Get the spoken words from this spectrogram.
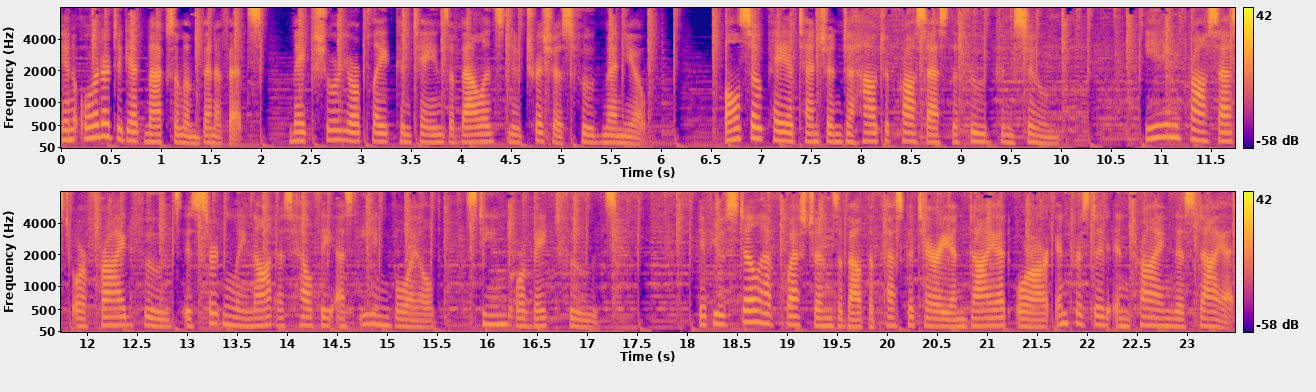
In order to get maximum benefits, make sure your plate contains a balanced nutritious food menu. Also pay attention to how to process the food consumed. Eating processed or fried foods is certainly not as healthy as eating boiled, steamed or baked foods. If you still have questions about the pescatarian diet or are interested in trying this diet,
